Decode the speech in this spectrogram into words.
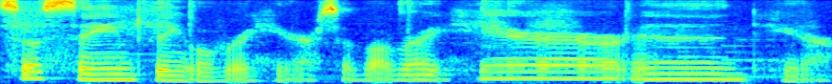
So same thing over here. So about right here and here.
